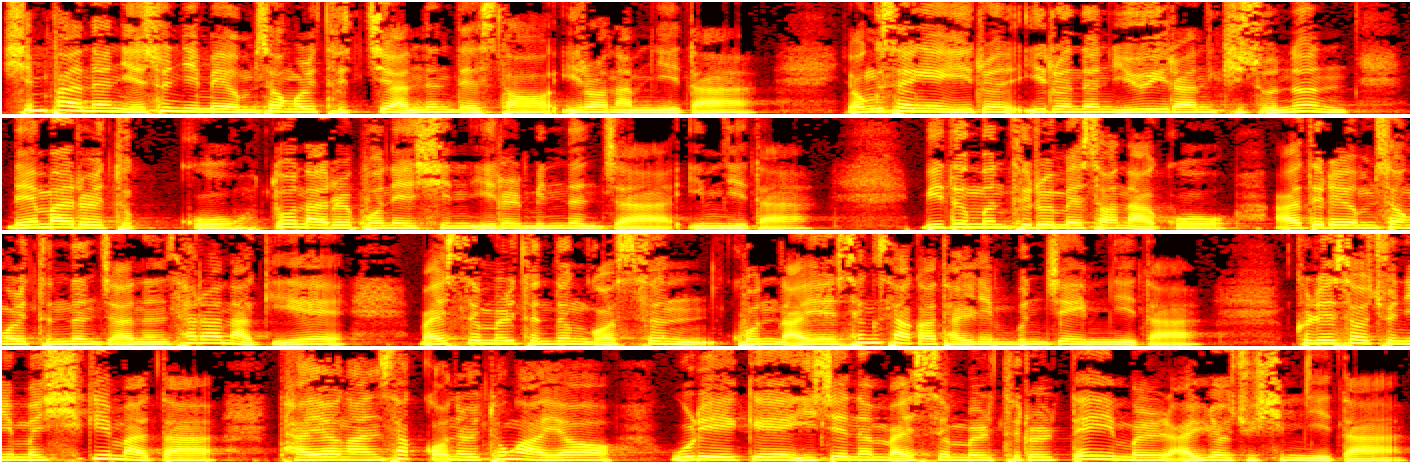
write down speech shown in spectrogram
심판은 예수님의 음성을 듣지 않는 데서 일어납니다. 영생에 이르는 유일한 기준은 내 말을 듣고 또 나를 보내신 이를 믿는 자입니다. 믿음은 들음에서 나고 아들의 음성을 듣는 자는 살아나기에 말씀을 듣는 것은 곧 나의 생사가 달린 문제입니다. 그래서 주님은 시기마다 다양한 사건을 통하여 우리에게 이제는 말씀을 들을 때임을 알려주십니다.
